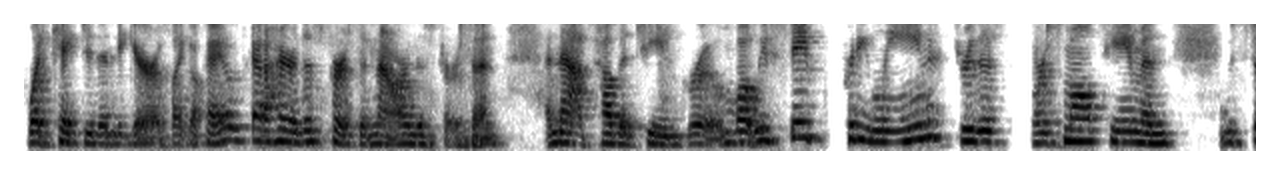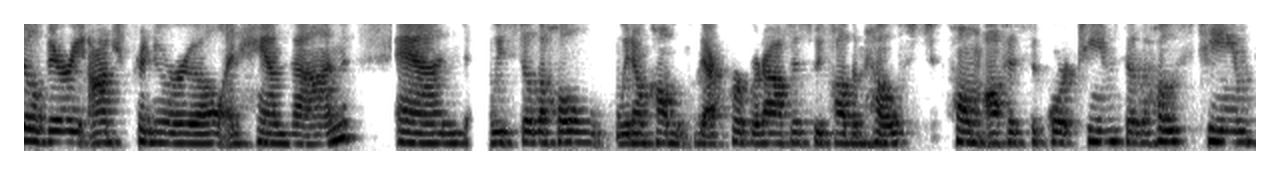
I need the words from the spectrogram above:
what kicked it into gear. It's like, okay, we've got to hire this person now or this person. And that's how the team grew. But we've stayed pretty lean through this. We're a small team and we're still very entrepreneurial and hands on. And we still, the whole, we don't call them our corporate office, we call them host, home office support team. So the host team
